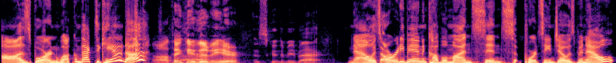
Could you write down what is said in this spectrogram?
Osborne. Welcome back to Canada. Oh, thank you. Good to be here. It's good to be back. Now, it's already been a couple months since Port St. Joe has been out.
